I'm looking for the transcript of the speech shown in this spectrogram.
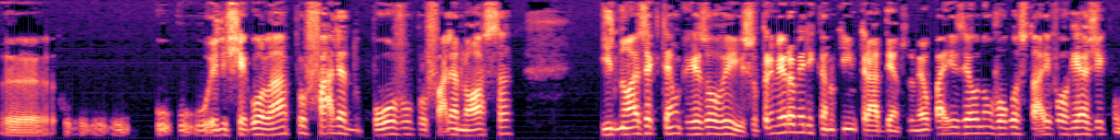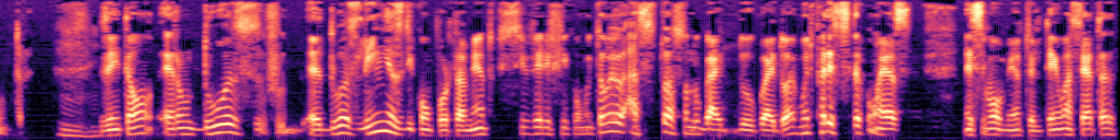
uh, o, o, o, ele chegou lá por falha do povo, por falha nossa, e nós é que temos que resolver isso. O primeiro americano que entrar dentro do meu país, eu não vou gostar e vou reagir contra. Uhum. Então, eram duas, é, duas linhas de comportamento que se verificam. Então, eu, a situação do, do Guaidó é muito parecida com essa, nesse momento. Ele tem uma certa,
